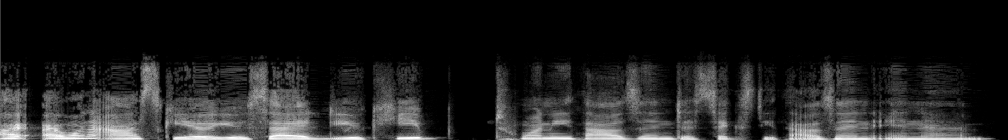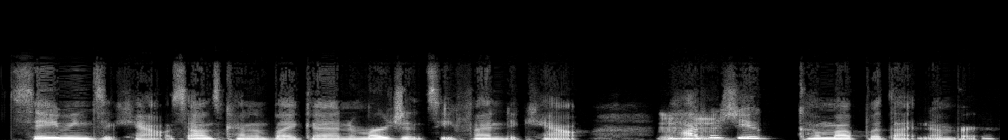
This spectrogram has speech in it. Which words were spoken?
I, I want to ask you, you said you keep 20,000 to 60,000 in a savings account. Sounds kind of like an emergency fund account. Mm-hmm. How did you come up with that number?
